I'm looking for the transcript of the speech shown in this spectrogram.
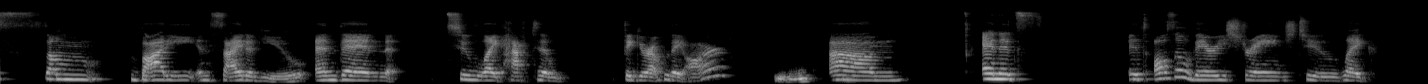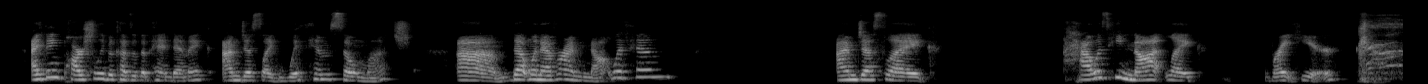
some body inside of you and then to like have to figure out who they are. Mm-hmm. Um, and it's it's also very strange to like I think partially because of the pandemic, I'm just like with him so much um, that whenever I'm not with him, I'm just like, how is he not like right here?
